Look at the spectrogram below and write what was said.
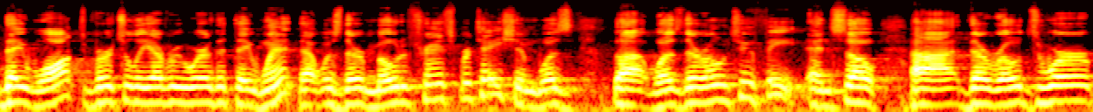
they walked virtually everywhere that they went. That was their mode of transportation, was, uh, was their own two feet. And so uh, their roads were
